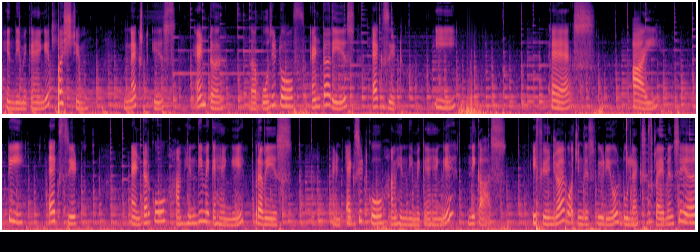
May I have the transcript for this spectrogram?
हिंदी में कहेंगे पश्चिम। Next is enter the opposite of enter is exit E X I T exit enter को हम हिंदी में कहेंगे प्रवेश। एंड एग्जिट को हम हिंदी में कहेंगे निकास। If you enjoy watching this video do like subscribe and share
